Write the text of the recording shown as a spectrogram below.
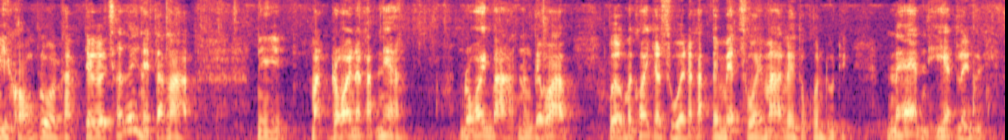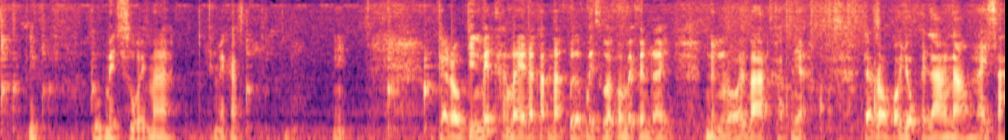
มีของโปรดครับ เจอเฉยในตลาด นี่มัดร้อยนะครับ เนี่ยร้อยบาทหนึ่งแต่ว่าเปลือกไม่ค่อยจะสวยนะครับ แต่เม็ดสวยมากเลยทุกคนดูดิแน่นเอียดเลยดูดินี่ดูเม็ดสวยมากเห็นไหมครับนี่แต่เรากินเม็ดข้างในนะครับนะเปลือกไม่สวยก็ไม่เป็นไรหนึ่งร้อยบาทครับเนี่ย แล้วเราก็ยกไปล้างน้ำให้สะ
